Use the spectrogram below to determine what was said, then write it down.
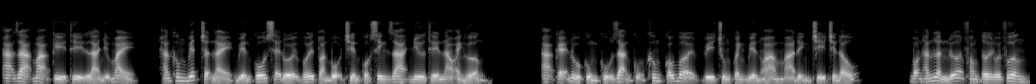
ạ dạ mạ kỳ thì là những mày, hắn không biết trận này biến cố sẽ đối với toàn bộ chiến cuộc sinh ra như thế nào ảnh hưởng ạ à, kẽ nủ cùng cụ dặn cũng không có bởi vì chung quanh biến hóa mà đình chỉ chiến đấu bọn hắn lần nữa phóng tới đối phương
